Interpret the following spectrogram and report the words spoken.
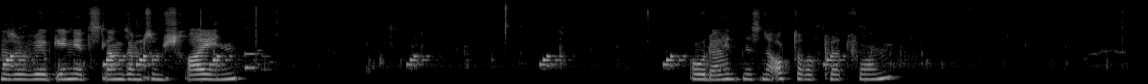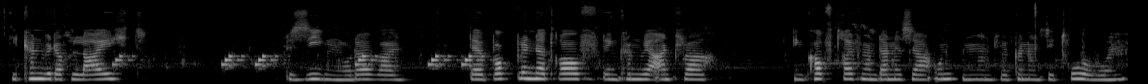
Also wir gehen jetzt langsam zum Schreien. Oh, da hinten ist eine Octorok-Plattform. Die können wir doch leicht besiegen, oder? Weil der Bockblinder drauf, den können wir einfach in den Kopf treffen und dann ist er unten und wir können uns die Truhe holen.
